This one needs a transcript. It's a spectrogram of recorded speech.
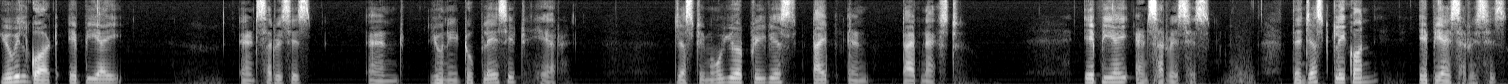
you will got API and services and you need to place it here. Just remove your previous type and type next. API and services. Then just click on API services.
